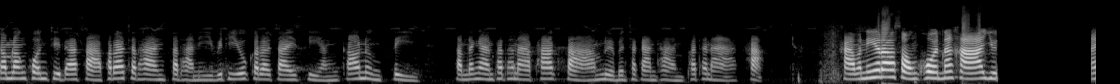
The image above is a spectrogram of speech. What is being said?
กำลังพลจิตอาสาพระราชทาน สถานีวิทยุกระจายเสียง 914 สำนักงานพัฒนาภาค 3 หน่วยบัญชาการฐานพัฒนาค่ะ ค่ะ วันนี้เราสองคนนะคะอยู่ใน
